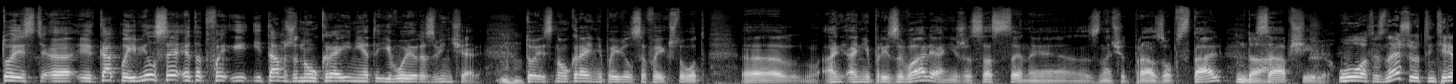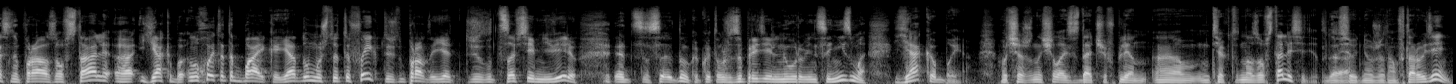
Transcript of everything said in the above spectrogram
То есть, э, и как появился этот фейк, и, и там же на Украине это его и развенчали. То есть на Украине появился фейк, что вот э, они, призывали, они же со сцены, э, значит, про Азовсталь Да. сообщили. О, ты знаешь, вот интересно про Азовсталь. Э, якобы, ну, хоть это байка, я думаю, что это фейк, потому что, правда, я вот совсем не верю. Это, ну, какой-то уже запредельный уровень цинизма. Якобы, вот сейчас же началась сдача в плен э, тех, кто на Азовстале сидит. Да. Сегодня уже там второй день,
